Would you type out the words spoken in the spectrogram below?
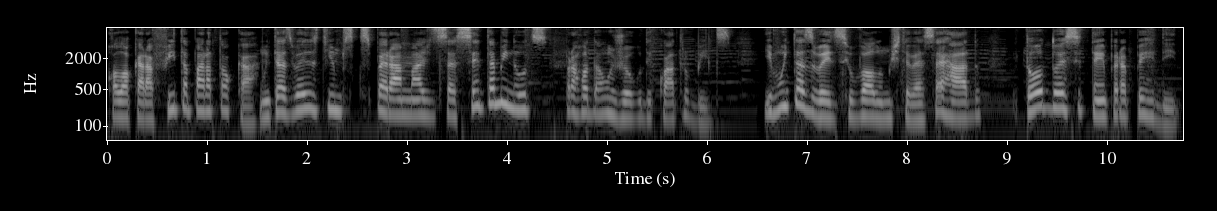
colocar a fita para tocar. Muitas vezes tínhamos que esperar mais de 60 minutos para rodar um jogo de 4 bits e muitas vezes, se o volume estivesse errado, todo esse tempo era perdido.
